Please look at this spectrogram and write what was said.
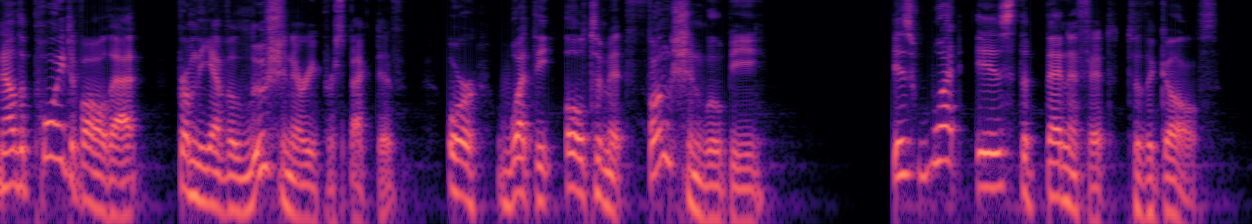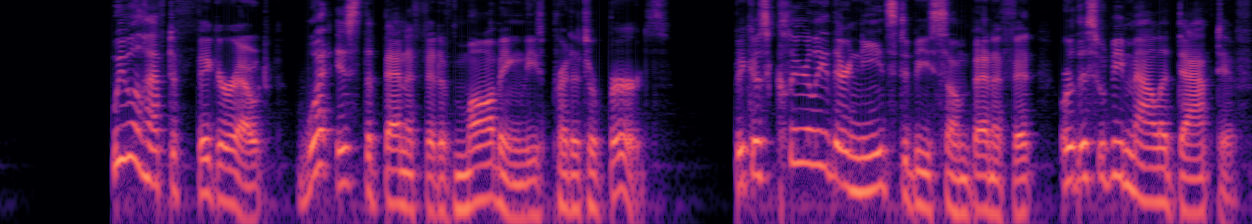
Now the point of all that, from the evolutionary perspective, or what the ultimate function will be, is what is the benefit to the gulls? we will have to figure out what is the benefit of mobbing these predator birds. Because clearly there needs to be some benefit or this would be maladaptive.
